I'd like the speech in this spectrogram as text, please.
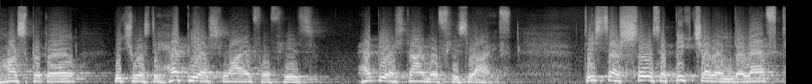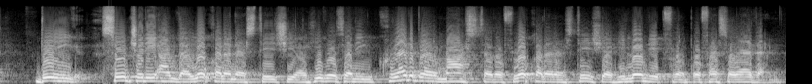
hospital, which was the happiest life of his happiest time of his life. This uh, shows a picture on the left doing surgery under local anesthesia. He was an incredible master of local anesthesia. He learned it from Professor Adam.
